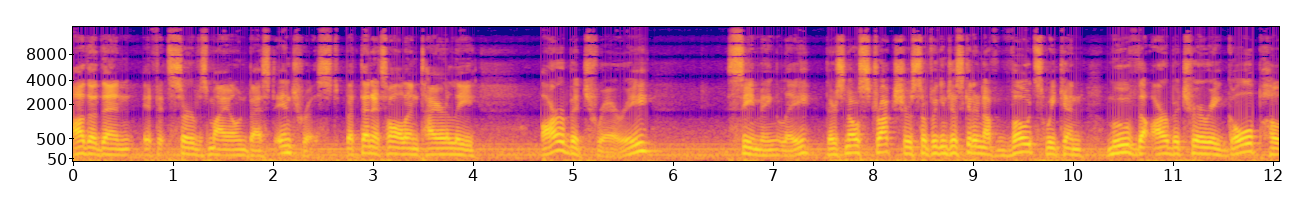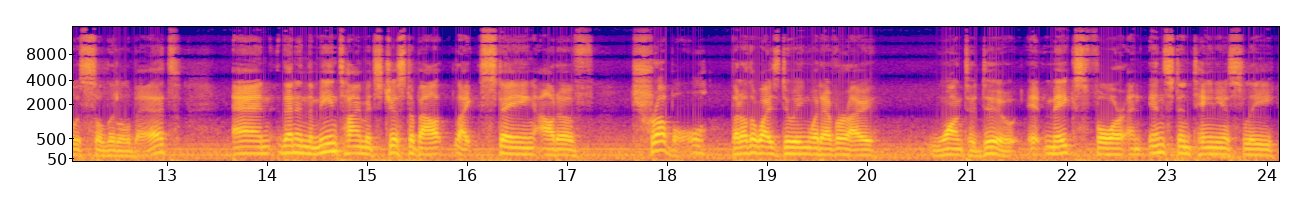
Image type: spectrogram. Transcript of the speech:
other than if it serves my own best interest. But then it's all entirely arbitrary, seemingly. There's no structure, so if we can just get enough votes, we can move the arbitrary goalposts a little bit. And then in the meantime, it's just about like staying out of trouble, but otherwise doing whatever I want to do. It makes for an instantaneously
